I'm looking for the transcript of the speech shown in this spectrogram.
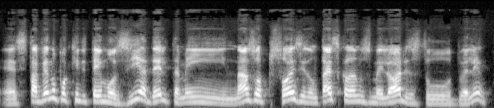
É, você está vendo um pouquinho de teimosia dele também nas opções e não está escalando os melhores do, do elenco?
